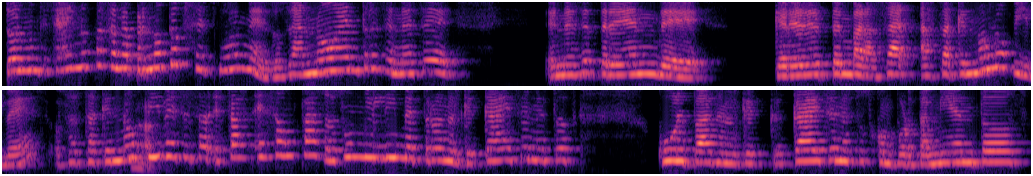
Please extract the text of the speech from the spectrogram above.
todo el mundo dice, ay, no pasa nada, pero no te obsesiones, o sea, no entres en ese, en ese tren de quererte embarazar, hasta que no lo vives, o sea, hasta que no Claro. vives, esa, estás, es a un paso, es un milímetro en el que caes en estas culpas, en el que ca- caes en estos comportamientos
